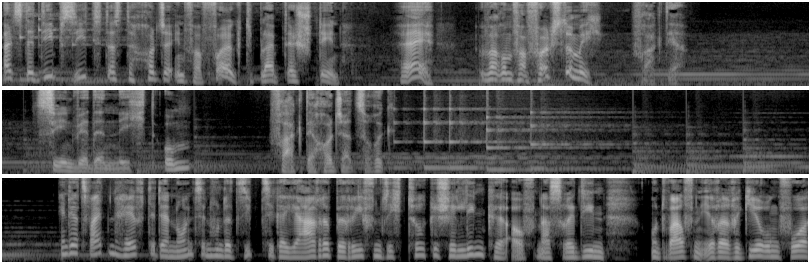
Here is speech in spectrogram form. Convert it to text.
Als der Dieb sieht, dass der Hodja ihn verfolgt, bleibt er stehen. Hey, warum verfolgst du mich? fragt er. Ziehen wir denn nicht um? fragt der Hodja zurück. In der zweiten Hälfte der 1970er Jahre beriefen sich türkische Linke auf Nasreddin und warfen ihrer Regierung vor,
